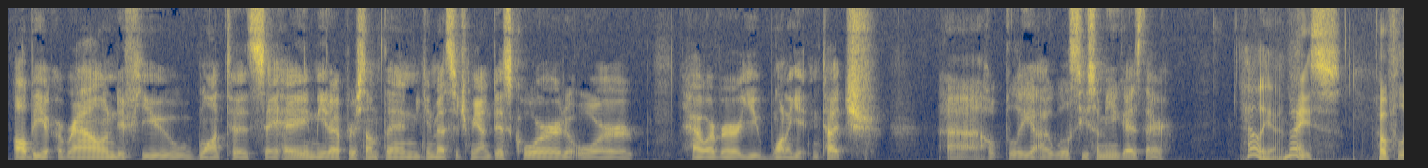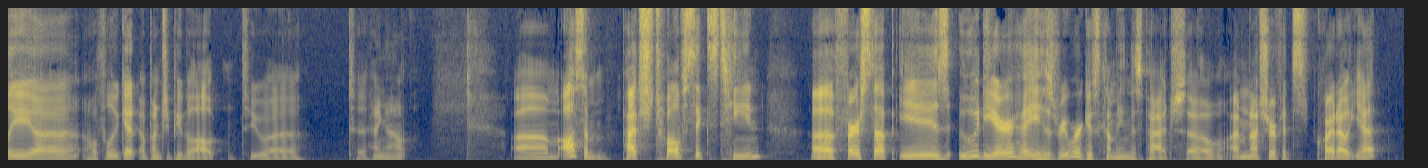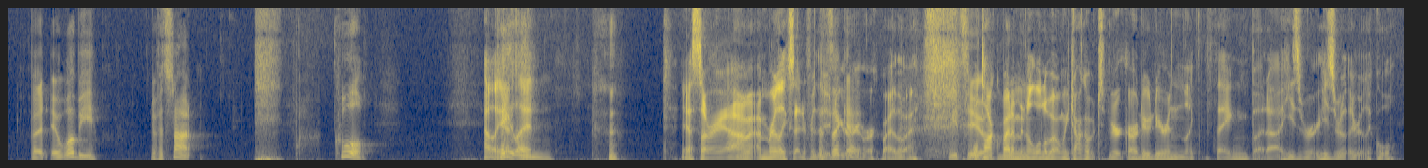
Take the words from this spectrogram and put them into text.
I'll be around. If you want to say hey, meet up or something, you can message me on Discord or however you want to get in touch. Uh, hopefully, I will see some of you guys there. Hell yeah. Nice. Hopefully, uh, hopefully we get a bunch of people out to uh, to hang out. Um, awesome. Patch twelve sixteen. Uh, first up is Udyr. Hey, his rework is coming this patch, so I'm not sure if it's quite out yet, but it will be. If it's not, cool. Hell yeah. Caitlyn, Yeah, sorry. I'm, I'm really excited for the That's Udyr okay. rework, by the way. me too. We'll talk about him in a little bit when we talk about Spirit Guard Udyr and like the thing, but uh, he's re- he's really really cool.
